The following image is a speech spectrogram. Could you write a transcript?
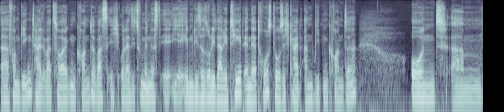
äh, vom Gegenteil überzeugen konnte, was ich oder sie zumindest ihr eben diese Solidarität in der Trostlosigkeit anbieten konnte. Und ähm,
